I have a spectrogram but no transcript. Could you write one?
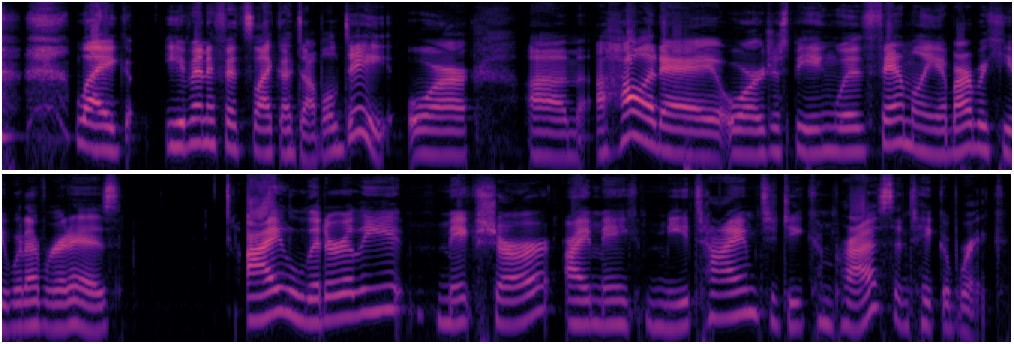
like even if it's like a double date or um, a holiday or just being with family, a barbecue, whatever it is, I literally make sure I make me time to decompress and take a break.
